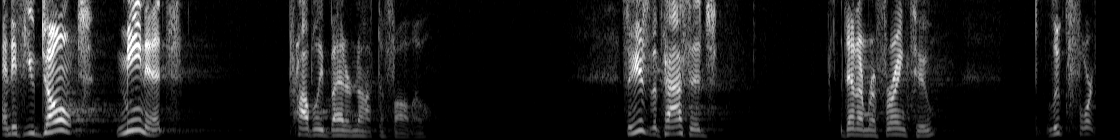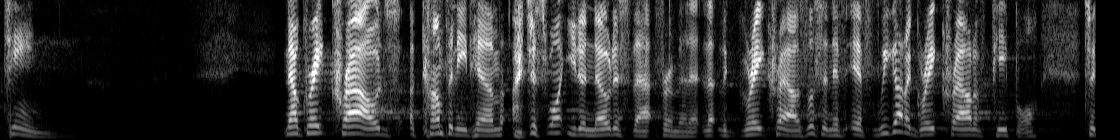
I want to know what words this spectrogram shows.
And if you don't mean it, probably better not to follow. So here's the passage that I'm referring to Luke 14. Now, great crowds accompanied him. I just want you to notice that for a minute. That the great crowds. Listen, if, if we got a great crowd of people to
